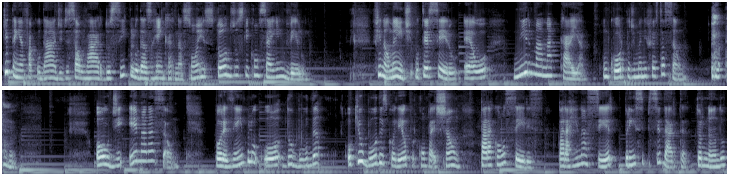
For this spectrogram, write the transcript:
que tem a faculdade de salvar do ciclo das reencarnações todos os que conseguem vê-lo. Finalmente, o terceiro é o Nirmanakaya, um corpo de manifestação ou de emanação. Por exemplo, o do Buda, o que o Buda escolheu por compaixão para com os seres, para renascer príncipe Siddhartha, tornando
